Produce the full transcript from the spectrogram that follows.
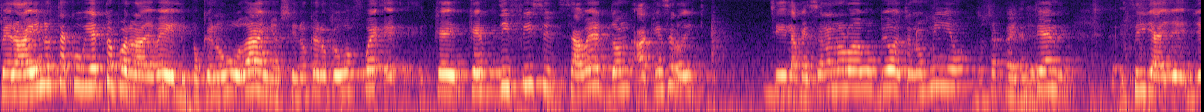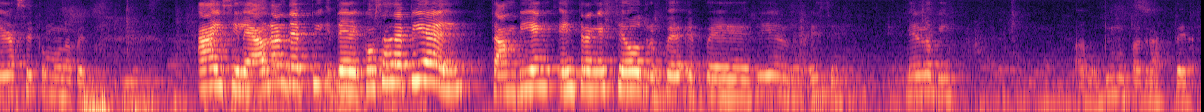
Pero ahí no está cubierto por la de Bailey, porque no hubo daño, sino que lo que hubo fue eh, que, que es difícil saber dónde, a quién se lo diste. Si la persona no lo devolvió, esto no es mío, Entonces, pérdida. ¿entiendes? Sí, ya lle- llega a ser como una pérdida. Ah, y si le hablan de, pi- de cosas de piel, también entra en este otro, el perriel, ese. Mírenlo aquí. Ah, volví muy para atrás, espérate.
